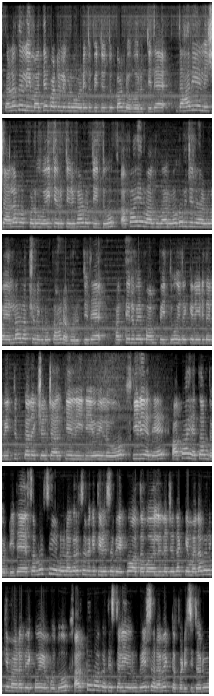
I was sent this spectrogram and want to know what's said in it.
ಸ್ಥಳದಲ್ಲಿ ಮದ್ಯ ಬಾಟಲಿಗಳು ಒಡೆದು ಬಿದ್ದಿದ್ದು ಕಂಡು ಬರುತ್ತಿದೆ. ದಾರಿಯಲ್ಲಿ ಶಾಲಾ ಮಕ್ಕಳು ವೈದ್ಯರು ತಿರುಗಾಡುತ್ತಿದ್ದು ಅಪಾಯವಾಗುವ ರೋಗ ರುಜಿನ ಹರಡುವ ಎಲ್ಲ ಲಕ್ಷಣಗಳು ಕಾಣಬರುತ್ತಿದೆ ಹತ್ತಿರವೇ ಪಂಪ್ ಇದ್ದು, ಇದಕ್ಕೆ ನೀಡಿದ ವಿದ್ಯುತ್ ಕನೆಕ್ಷನ್ ಚಾಲ್ತಿಯಲ್ಲಿ ಇದೆಯೋ ಇಲ್ಲವೋ ತಿಳಿಯದೆ ಅಪಾಯ ತಂದೊಡ್ಡಿದೆ. ಸಮಸ್ಯೆಯನ್ನು ನಗರಸಭೆಗೆ ತಿಳಿಸಬೇಕೋ ಅಥವಾ ಅಲ್ಲಿನ ಜನಕ್ಕೆ ಮನವರಿಕೆ ಮಾಡಬೇಕೋ ಎಂಬುದು ಅರ್ಥವಾಗದೆ ಸ್ಥಳೀಯರು ಬೇಸರ ವ್ಯಕ್ತಪಡಿಸಿದರು.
